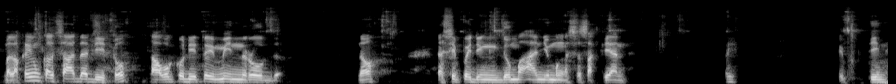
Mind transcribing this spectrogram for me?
Malaki yung kalsada dito. Tawag ko dito yung main road. No? Kasi pwedeng dumaan yung mga sasakyan. Ay, 15.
